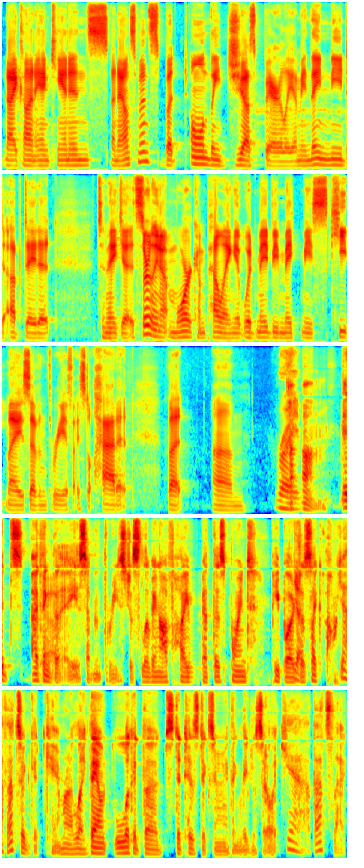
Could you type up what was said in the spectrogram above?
Nikon and Canon's announcements, but only just barely. I mean, they need to update it to make it. It's certainly not more compelling. It would maybe make me keep my A7 III if I still had it, but um, Right. Um, it's I think the A7 III is just living off hype at this point. People are Yeah. just like, oh yeah, that's a good camera. Like they don't look at the statistics or anything. They just are like, yeah, that's that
